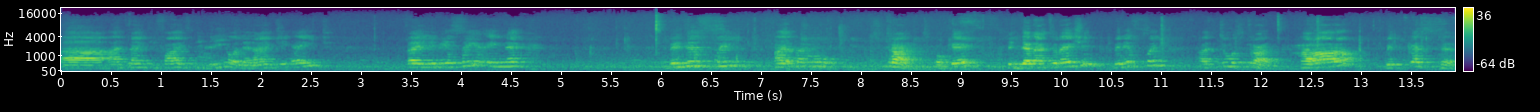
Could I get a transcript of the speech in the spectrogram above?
at 95 degree ولا 98 فاللي بيصير إنك بتفصل ال two strand okay بال denaturation بنفصل ال two strand حرارة بتكسر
